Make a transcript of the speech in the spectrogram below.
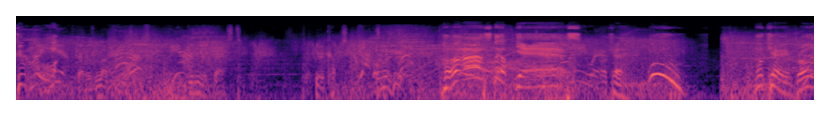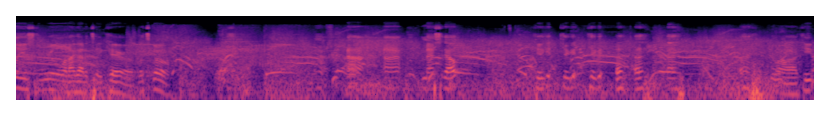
do. That was lucky. Give me your best. Here it comes. Over here. Ah, still. Yes. Okay. Woo. Okay, Broly is the real one I gotta take care of. Let's go. Ah, ah, ah, mash it out. Kick it, kick it, kick it. Uh, uh, uh. Oh, keep.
